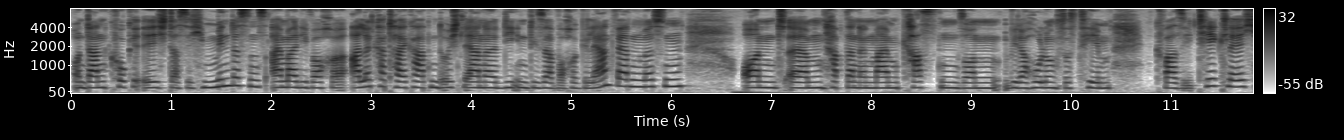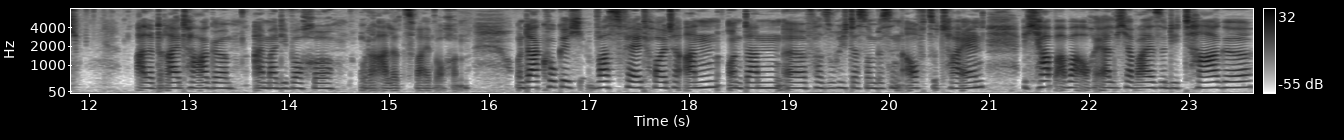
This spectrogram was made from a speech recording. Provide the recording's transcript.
und dann gucke ich, dass ich mindestens einmal die Woche alle Karteikarten durchlerne, die in dieser Woche gelernt werden müssen und ähm, habe dann in meinem Kasten so ein Wiederholungssystem quasi täglich alle drei Tage, einmal die Woche oder alle zwei Wochen. Und da gucke ich, was fällt heute an und dann äh, versuche ich das so ein bisschen aufzuteilen. Ich habe aber auch ehrlicherweise die Tage,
